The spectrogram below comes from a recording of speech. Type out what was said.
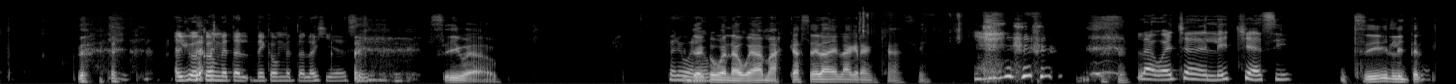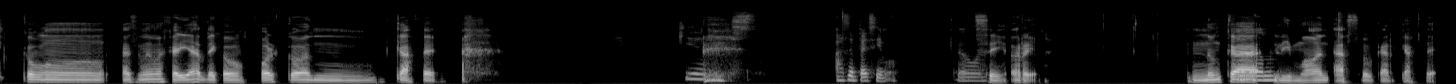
Algo con meto- de cosmetología, sí. Sí, weón. Pero Yo bueno, como la wea más casera de la granja, sí. la guacha de leche así. Sí, literal, como haciendo mascarillas de confort con café. ¿Quién es? Hace pésimo. Pero bueno. Sí, horrible. Nunca Um. limón, azúcar, café.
